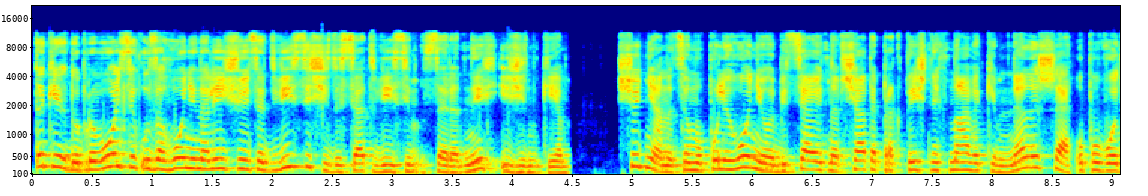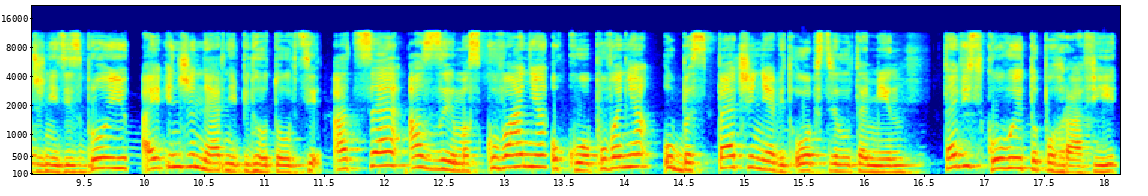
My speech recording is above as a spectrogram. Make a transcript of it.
Таких добровольців у загоні налічується 268, серед них і жінки. Щодня на цьому полігоні обіцяють навчати практичних навиків не лише у поводженні зі зброєю, а й в інженерній підготовці. А це ази маскування, окопування, убезпечення від обстрілу та мін та військової топографії,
